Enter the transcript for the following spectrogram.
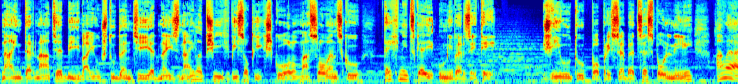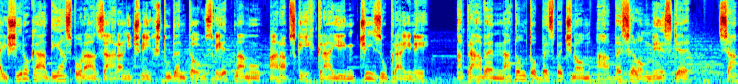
Na internáte bývajú študenti jednej z najlepších vysokých škôl na Slovensku, Technickej univerzity. Žijú tu popri sebe cespolní, ale aj široká diaspora zahraničných študentov z Vietnamu, arabských krajín či z Ukrajiny. A práve na tomto bezpečnom a veselom mieste sa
